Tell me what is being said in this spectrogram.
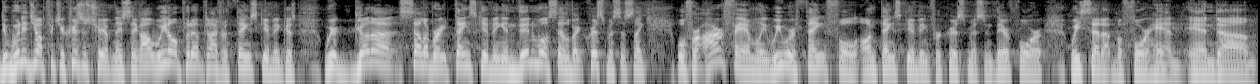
when did y'all put your Christmas tree up? And they say, oh, we don't put it up until for Thanksgiving because we're gonna celebrate Thanksgiving and then we'll celebrate Christmas. It's like, well, for our family, we were thankful on Thanksgiving for Christmas and therefore we set up beforehand. And um,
